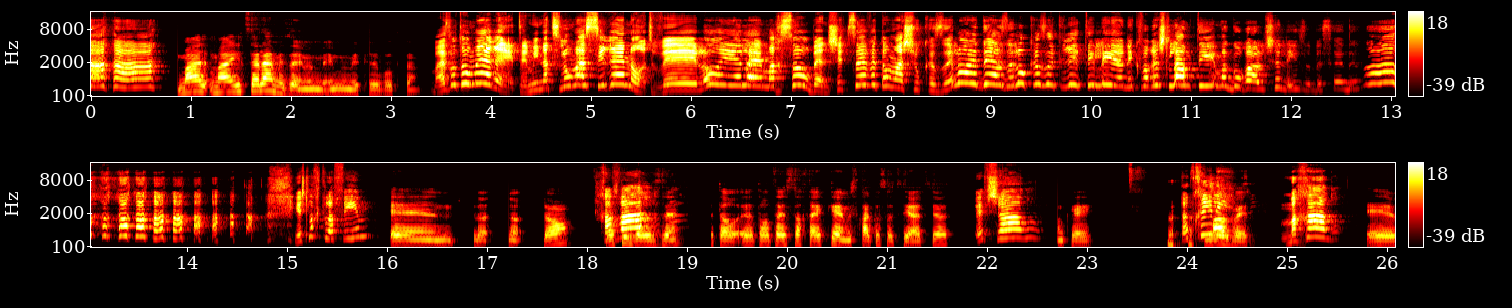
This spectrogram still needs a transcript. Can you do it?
מה, מה יצא להם מזה אם, אם הם יקריבו אתכם? מה זאת אומרת? הם ינצלו מהסירנות, ולא יהיה להם מחסור באנשי צוות או משהו כזה, לא יודע, זה לא כזה קריטי לי, אני כבר השלמתי עם הגורל שלי, זה בסדר. יש לך קלפים? אה, לא, לא, לא. חבל. אתה, אתה רוצה לשחק אה, משחק אסוציאציות? אפשר. אוקיי. תתחילי. מוות. מחר. אה,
